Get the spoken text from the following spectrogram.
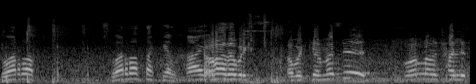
شو ورط؟ يا الخايف هذا أبوك أبوك المسج والله متحلف.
